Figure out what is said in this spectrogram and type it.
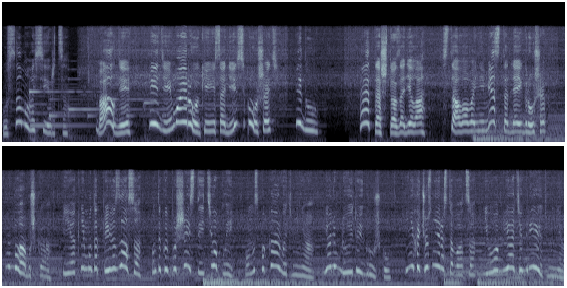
у самого сердца. Балди, иди мой руки и садись кушать. Иду. Это что за дела? Столовой не место для игрушек. Ну, бабушка, я к нему так привязался. Он такой пушистый и теплый. Он успокаивает меня. Я люблю эту игрушку. И не хочу с ней расставаться. Его объятия греют меня.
